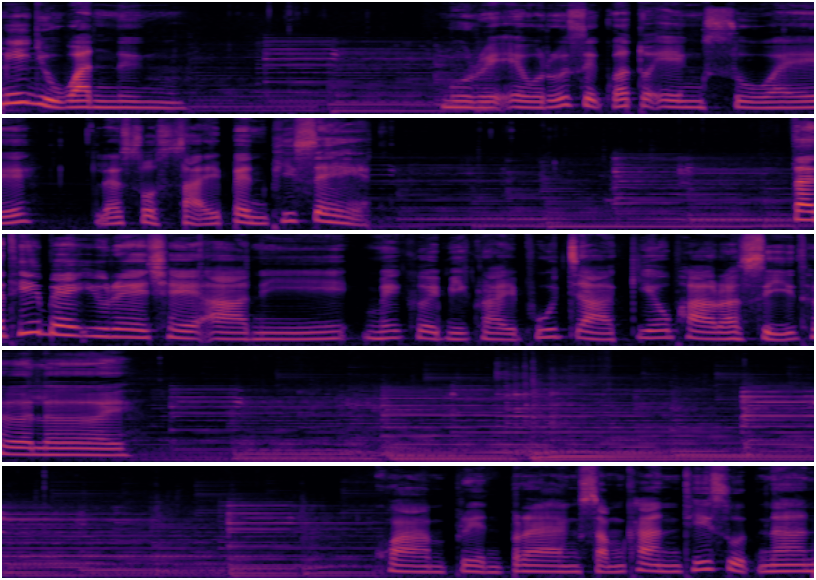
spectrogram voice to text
มีอยู่วันหนึ่งมูริเอลรู้สึกว่าตัวเองสวย และสดใสเป็นพิเศษ แต่ที่เบอิเรเชอานี้ไม่เคยมีใครพูดจาเกี้ยวพาราสีเธอเลย ความเปลี่ยนแปลงสำคัญที่สุดนั้น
